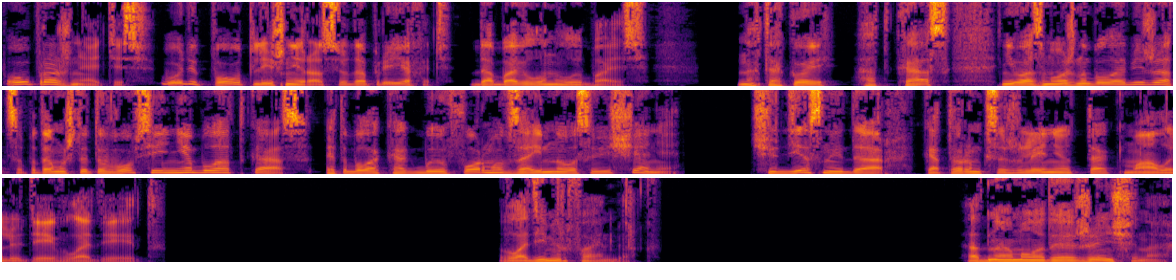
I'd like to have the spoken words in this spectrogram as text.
«Поупражняйтесь. Будет повод лишний раз сюда приехать», — добавил он, улыбаясь. На такой отказ невозможно было обижаться, потому что это вовсе и не был отказ. Это была как бы форма взаимного совещания. Чудесный дар, которым, к сожалению, так мало людей владеет. Владимир Файнберг Одна молодая женщина,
